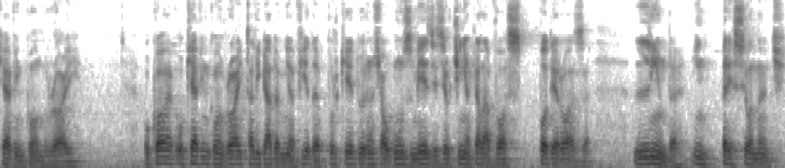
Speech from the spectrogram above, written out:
Kevin Conroy. O, o Kevin Conroy está ligado à minha vida porque durante alguns meses eu tinha aquela voz poderosa, linda, impressionante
